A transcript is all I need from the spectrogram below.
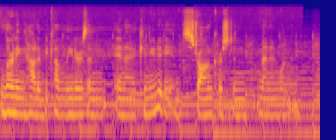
learning how to become leaders in, in a community and strong Christian men and women.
